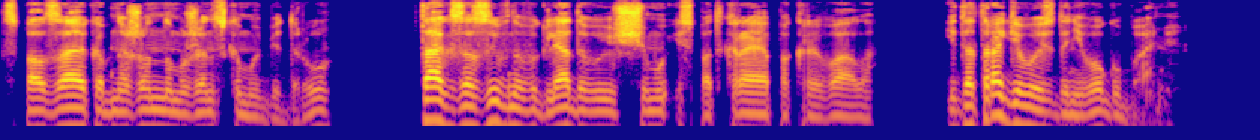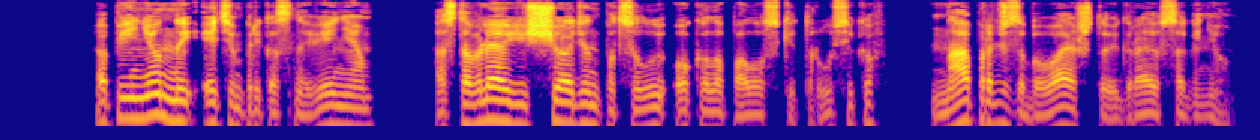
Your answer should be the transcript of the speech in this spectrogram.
Сползаю к обнаженному женскому бедру, так зазывно выглядывающему из-под края покрывала, и дотрагиваюсь до него губами. Опьяненный этим прикосновением, оставляю еще один поцелуй около полоски трусиков, напрочь забывая, что играю с огнем.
